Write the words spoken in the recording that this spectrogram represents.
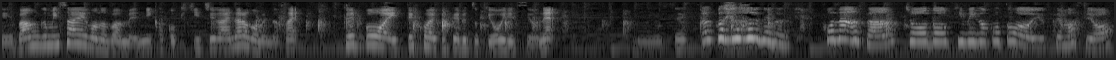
えー、番組最後の場面に過去聞き違いならごめんなさい。Good boy って声かけるとき多いですよね。もうせっかく読んでるのに。コナンさん、ちょうど君のことを言ってますよ。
